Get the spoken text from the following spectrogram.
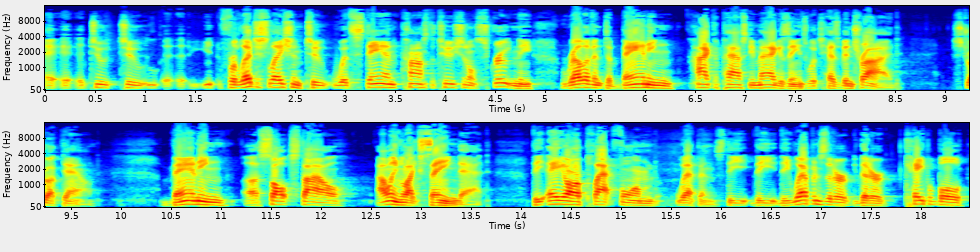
uh, to to uh, for legislation to withstand constitutional scrutiny relevant to banning high capacity magazines, which has been tried, struck down, banning assault style. I don't even like saying that. The AR platformed weapons, the, the, the weapons that are that are capable.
